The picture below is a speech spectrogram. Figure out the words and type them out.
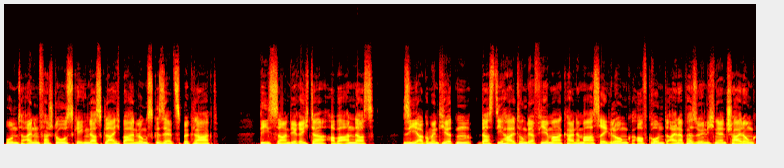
und einen Verstoß gegen das Gleichbehandlungsgesetz beklagt. Dies sahen die Richter aber anders. Sie argumentierten, dass die Haltung der Firma keine Maßregelung aufgrund einer persönlichen Entscheidung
